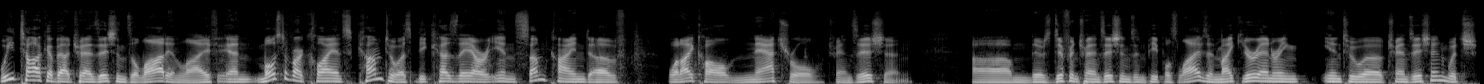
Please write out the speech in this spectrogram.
we talk about transitions a lot in life, and most of our clients come to us because they are in some kind of what I call natural transition. Um, there's different transitions in people's lives, and Mike, you're entering into a transition which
